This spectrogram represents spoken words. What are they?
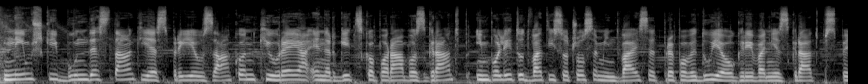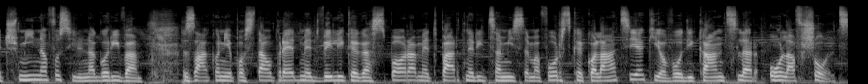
Nemški Bundestag je sprejel zakon, ki ureja energetsko porabo zgradb in po letu 2028 prepoveduje ogrevanje zgradb s pečmi na fosilna goriva. Zakon je postal predmet velikega spora med partnericami semaforske kolacije, ki jo vodi kancler Olaf Scholz.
